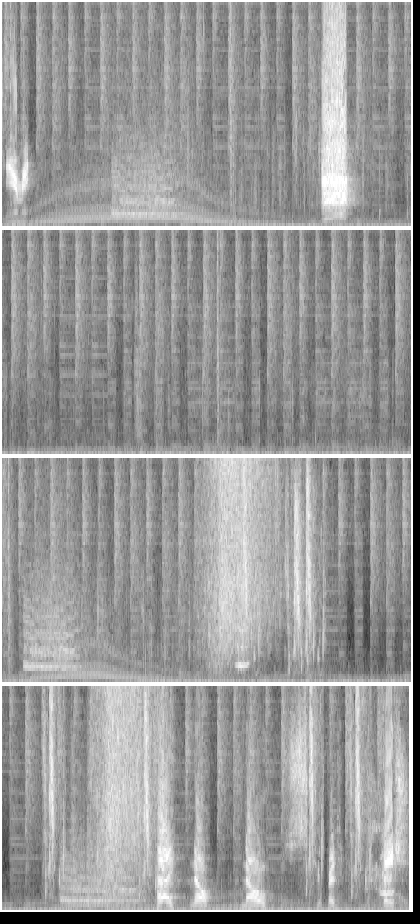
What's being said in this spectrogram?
Damn it. Ah! Hey, no, no, stupid fish.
